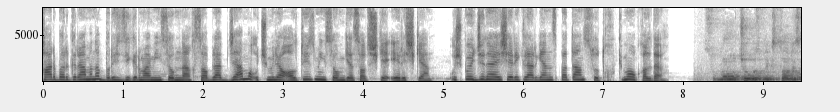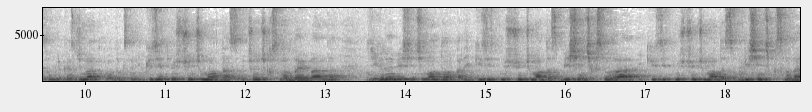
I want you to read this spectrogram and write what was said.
har bir grammini 120 ming so'mdan hisoblab jami 3 million 600 ming so'mga sotishga erishgan. Ushbu jinoiy sheriklarga nisbatan sud hukmi o'qildi. Sudlanuvchi o'zbekiston respublikasi jinoyat kodeksining ikki yuz yetmish uchinchi moddasi uchinchi qismi b bandi yigirma beshinchi modda orqali ikki yuz yetmish uchinchi moddasi beshinchi qismi va ikki yuz yetmish uchinchi moddasi beshinchi qismida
